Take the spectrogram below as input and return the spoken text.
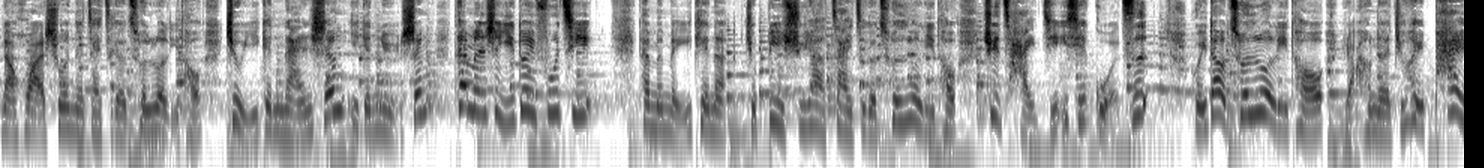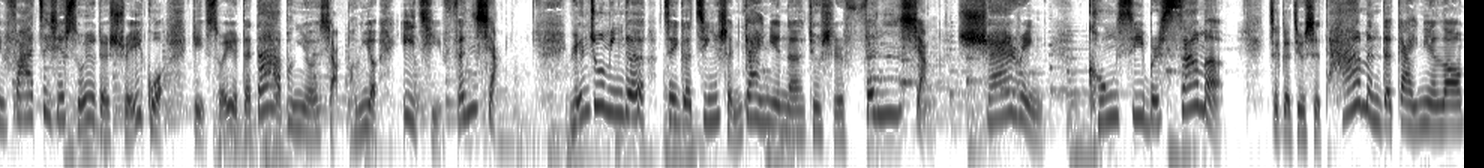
那话说呢，在这个村落里头，就有一个男生，一个女生，他们是一对夫妻。他们每一天呢，就必须要在这个村落里头去采集一些果子，回到村落里头，然后呢，就会派发这些所有的水果给所有的大朋友、小朋友一起分享。原住民的这个精神概念呢，就是分享 （sharing）。空西 bersama。这个就是他们的概念喽。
